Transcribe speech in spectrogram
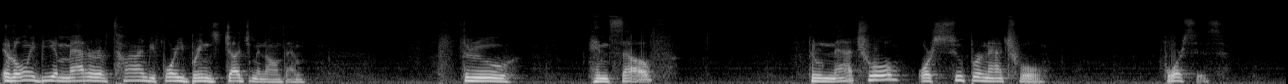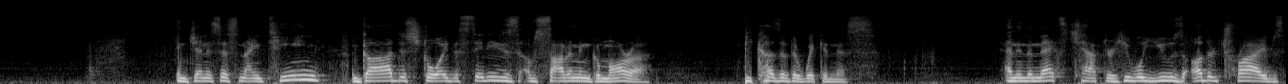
it'll only be a matter of time before He brings judgment on them through Himself, through natural or supernatural forces. In Genesis 19, God destroyed the cities of Sodom and Gomorrah because of their wickedness. And in the next chapter, he will use other tribes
